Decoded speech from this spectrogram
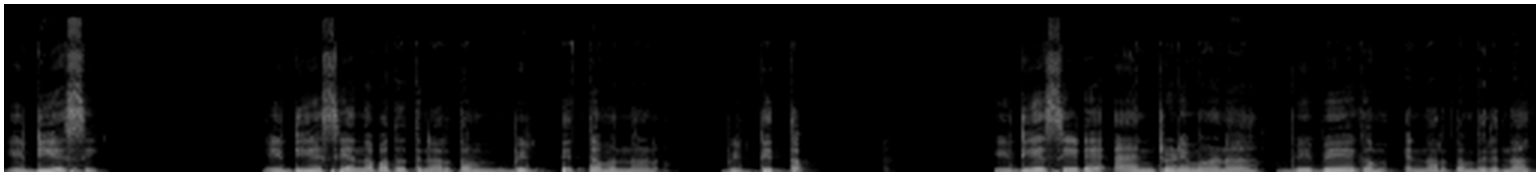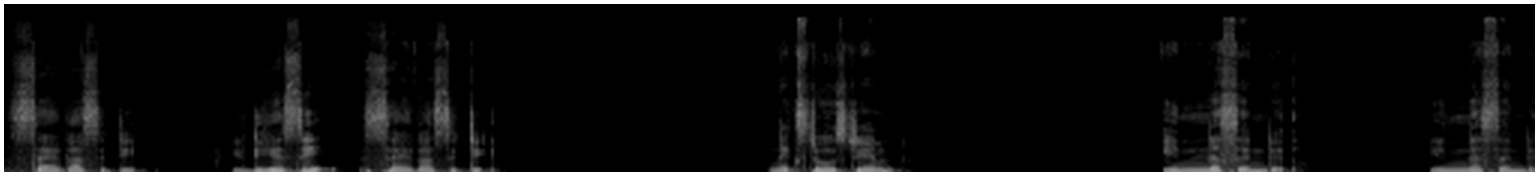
idiocy idiocy എന്ന പദത്തിനർത്ഥം വിഡ്ഢിത്തം എന്നാണ്. വിഡ്ഢിത്തം. ഇഡിയസിയുടെ ആന്റോണിയമാണ് വിവേകം എന്നർത്ഥം വരുന്ന sagacity. Idiocy sagacity. Next question innocent innocent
